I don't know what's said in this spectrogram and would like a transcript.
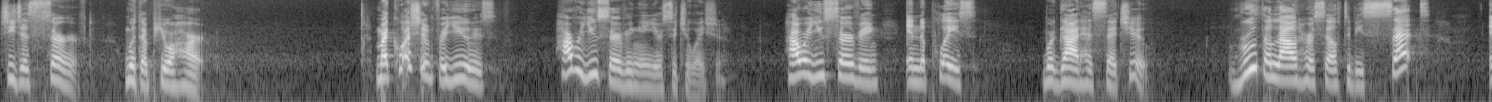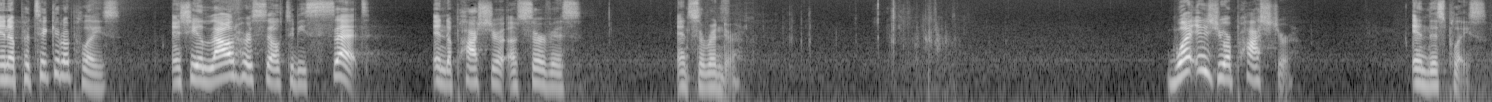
She just served with a pure heart. My question for you is how are you serving in your situation? How are you serving in the place where God has set you? Ruth allowed herself to be set in a particular place, and she allowed herself to be set in the posture of service and surrender. What is your posture in this place?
